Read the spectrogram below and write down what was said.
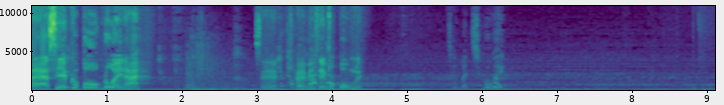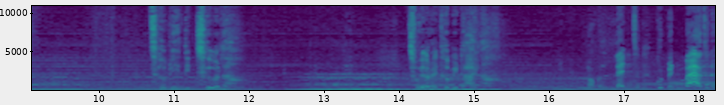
ลร์เซฟกระโปรงด้วยนะแซแคลร์ไม่เซฟกระโปรงเลย ฉันมาช่วยเชอรี่ติดเชื้อแล้ว ช่วยอะไรเธอไม่ได้แล้วเราก็เล่นใช่ไหมคุณเป็นแม่ใช่ไหม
